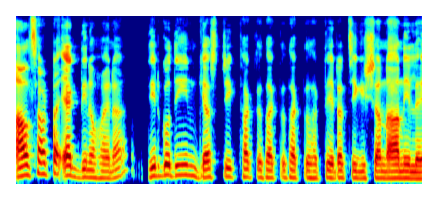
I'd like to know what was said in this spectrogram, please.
আলসারটা একদিনে হয় না। দীর্ঘদিন গ্যাস্ট্রিক থাকতে, থাকতে, থাকতে, থাকতে এটার চিকিৎসা না নিলে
